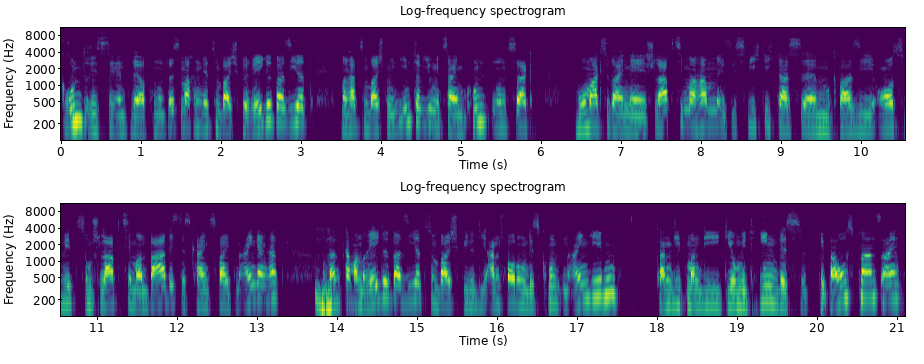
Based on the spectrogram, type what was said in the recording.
Grundrisse entwerfen. Und das machen wir zum Beispiel regelbasiert. Man hat zum Beispiel ein Interview mit seinem Kunden und sagt, wo magst du deine Schlafzimmer haben? Es ist wichtig, dass ähm, quasi en suite zum Schlafzimmer ein Bad ist, das keinen zweiten Eingang hat. Mhm. Und dann kann man regelbasiert zum Beispiel die Anforderungen des Kunden eingeben. Dann gibt man die Geometrien des Bebauungsplans ein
